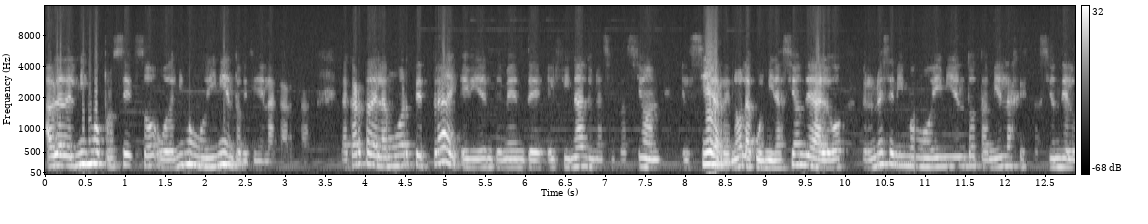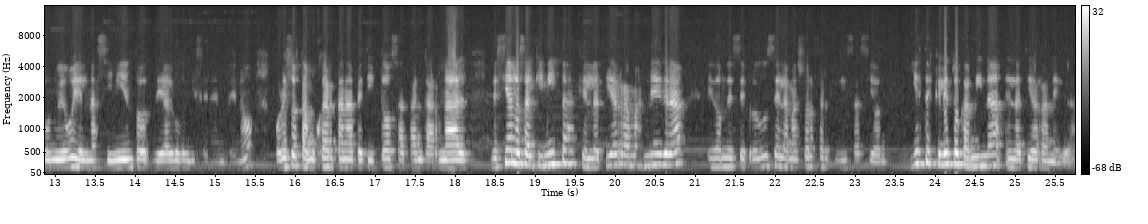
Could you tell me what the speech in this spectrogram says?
habla del mismo proceso o del mismo movimiento que tiene la carta la carta de la muerte trae evidentemente el final de una situación, el cierre, ¿no? la culminación de algo, pero en ese mismo movimiento también la gestación de algo nuevo y el nacimiento de algo diferente. ¿no? Por eso esta mujer tan apetitosa, tan carnal. Decían los alquimistas que en la tierra más negra es donde se produce la mayor fertilización. Y este esqueleto camina en la tierra negra.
